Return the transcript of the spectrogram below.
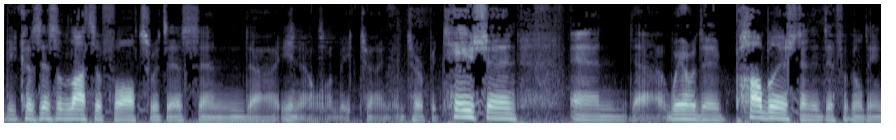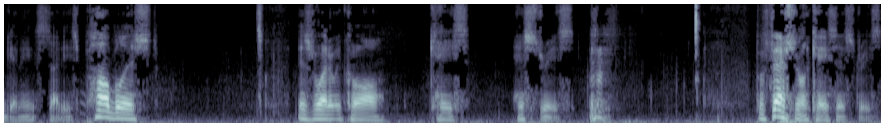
because there's lots of faults with this, and, uh, you know, interpretation and uh, where they're published and the difficulty in getting studies published, is what we call case histories. Professional case histories.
